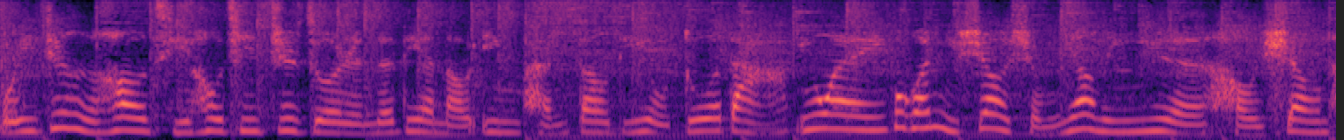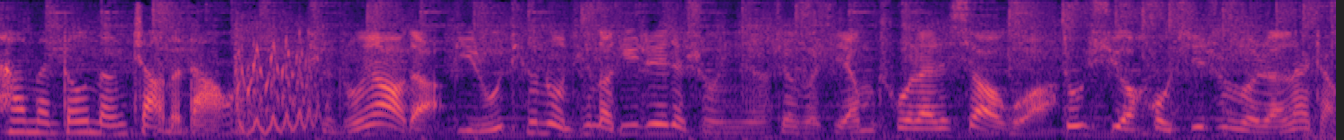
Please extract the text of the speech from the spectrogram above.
我一直很好奇后期制作人的电脑硬盘到底有多大，因为不管你需要什么样的音乐，好像他们都能找得到。挺重要的，比如听众听到 DJ 的声音，整个节目出来的效果都需要后期制作人来掌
